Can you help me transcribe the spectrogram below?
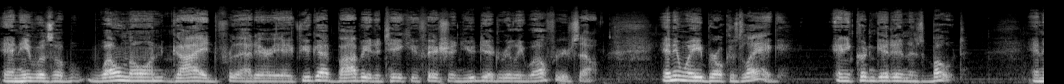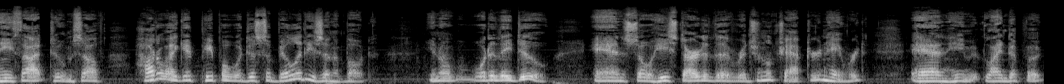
And he was a well known guide for that area. If you got Bobby to take you fishing, you did really well for yourself. Anyway, he broke his leg and he couldn't get in his boat. And he thought to himself, how do I get people with disabilities in a boat? You know, what do they do? And so he started the original chapter in Hayward, and he lined up a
